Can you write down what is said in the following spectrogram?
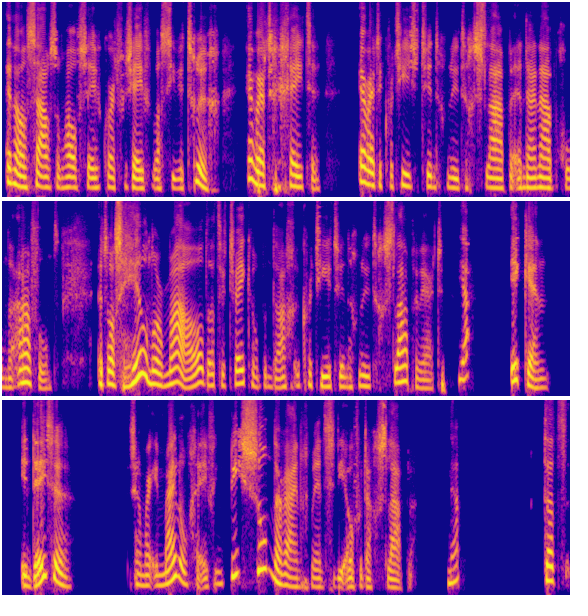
En dan s'avonds om half zeven, kwart voor zeven was hij weer terug. Er werd gegeten. Er werd een kwartiertje, twintig minuten geslapen en daarna begon de avond. Het was heel normaal dat er twee keer op een dag een kwartier, twintig minuten geslapen werd. Ja. Ik ken in deze, zeg maar in mijn omgeving, bijzonder weinig mensen die overdag slapen. Ja. Dat,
